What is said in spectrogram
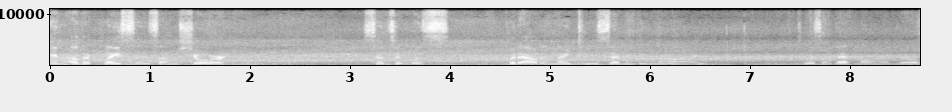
in other places, I'm sure, since it was put out in 1979. It wasn't that long ago.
